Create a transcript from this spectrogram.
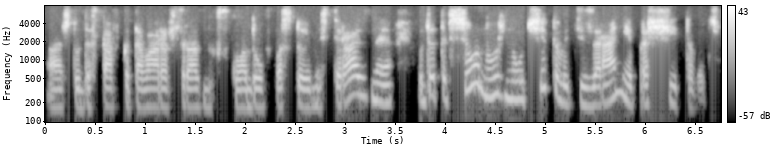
а, что доставка товаров с разных складов по стоимости разные. Вот это все нужно учитывать и заранее просчитывать.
